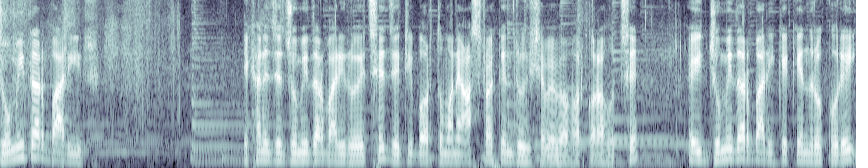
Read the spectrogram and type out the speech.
জমিদার বাড়ির, এখানে যে জমিদার বাড়ি রয়েছে, যেটি বর্তমানে আশ্রয় কেন্দ্র হিসেবে ব্যবহার করা হচ্ছে এই জমিদার বাড়িকে কেন্দ্র করেই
